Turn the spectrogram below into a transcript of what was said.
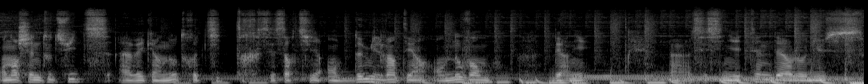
On enchaîne tout de suite avec un autre titre, c'est sorti en 2021, en novembre dernier. Euh, c'est signé Tenderlonius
